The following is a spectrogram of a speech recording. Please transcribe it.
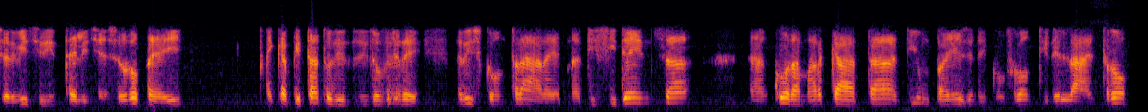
servizi di intelligence europei è capitato di, di dover riscontrare una diffidenza ancora marcata di un paese nei confronti dell'altro,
